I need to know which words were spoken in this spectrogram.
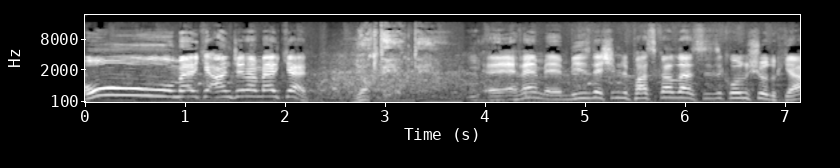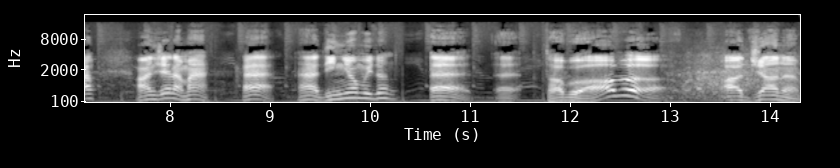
Oo Merkel Angela Merkel. Yok de yok de ya. E, efendim e, biz de şimdi Pascal'la sizi konuşuyorduk ya. Angela'm ha. Ha, ha dinliyor muydun? Evet. E, tabii abi. Aa, canım.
